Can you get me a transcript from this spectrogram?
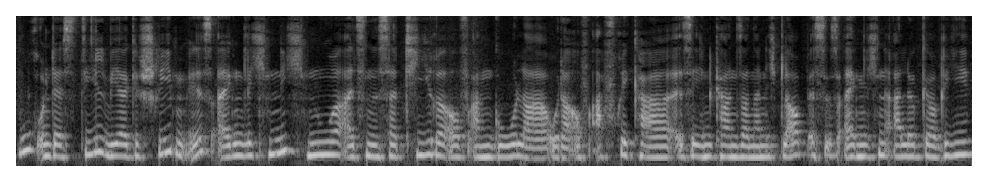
Buch und der Stil, wie er geschrieben ist, eigentlich nicht nur als eine Satire auf Angola oder auf Afrika sehen kann, sondern ich glaube, es ist eigentlich eine Allegorie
